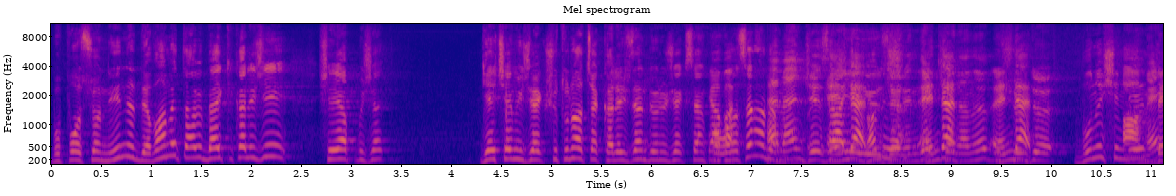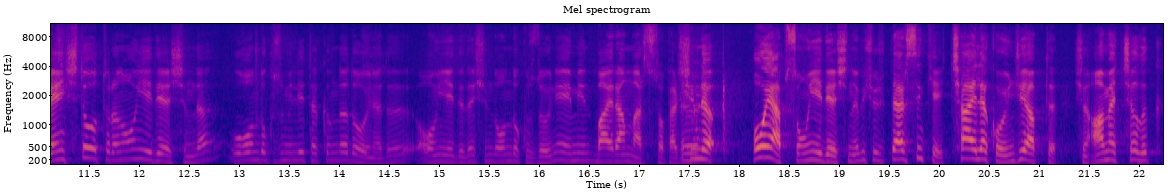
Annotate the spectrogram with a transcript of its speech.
bu pozisyon niye indir? Devam et abi belki kaleci şey yapmayacak. Geçemeyecek, şutunu atacak, kaleciden dönecek sen Ya kovalasana adamı. Hemen ceza Ender, yeri üzerinde Ender, Kenan'ı Ender. düşürdü. Bunu şimdi Ahmet. bench'te oturan 17 yaşında, U19 milli takımda da oynadı. 17'de şimdi 19'da oynuyor. Emin Bayram var stoper. Şimdi o yapsa 17 yaşında bir çocuk dersin ki çaylak oyuncu yaptı. Şimdi Ahmet Çalık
